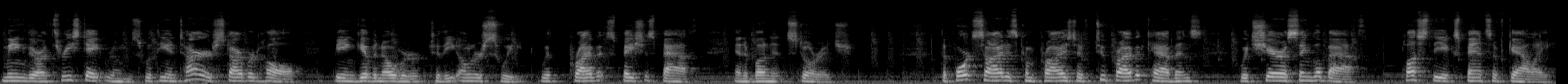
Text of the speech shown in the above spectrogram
meaning there are three staterooms with the entire starboard hull being given over to the owner's suite with private spacious bath and abundant storage. The port side is comprised of two private cabins which share a single bath, plus the expansive galley.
